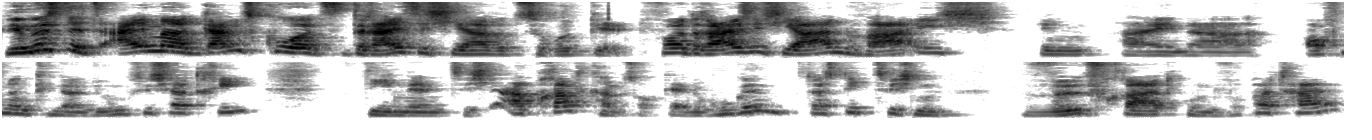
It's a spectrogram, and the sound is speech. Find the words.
wir müssen jetzt einmal ganz kurz 30 Jahre zurückgehen. Vor 30 Jahren war ich in einer offenen Kinder- und Jugendpsychiatrie. Die nennt sich Abrad, kannst du auch gerne googeln. Das liegt zwischen Wülfrath und Wuppertal.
